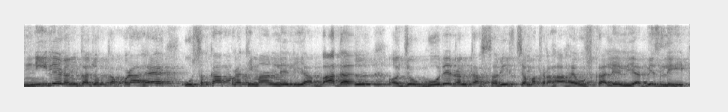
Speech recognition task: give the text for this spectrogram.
नीले रंग का जो कपड़ा है, उसका प्रतिमान ले लिया बादल और जो गोरे रंग का शरीर चमक रहा है, उसका ले लिया बिजली।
